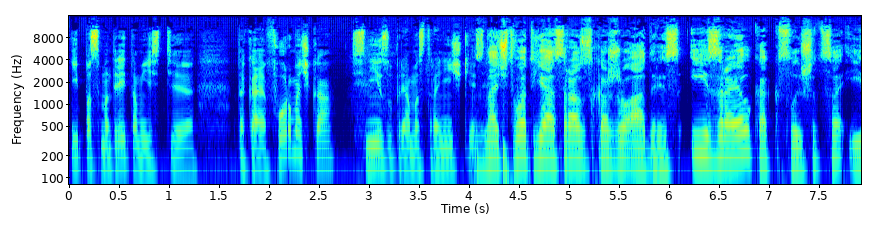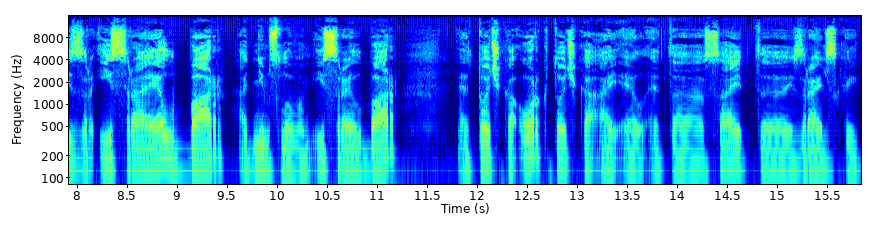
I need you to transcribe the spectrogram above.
и посмотреть. Там есть э, такая формочка снизу прямо странички. Значит, вот я сразу скажу адрес. Израил, как слышится, Изра... Исраэл бар, одним словом, Исраэл бар, э, .org.il. Это сайт э, Израильской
